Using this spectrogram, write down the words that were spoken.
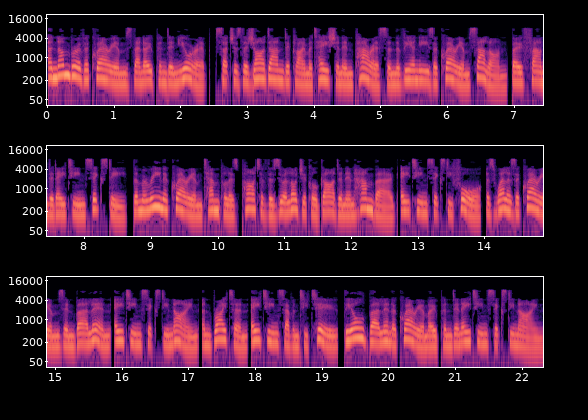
A number of aquariums then opened in Europe, such as the Jardin d'Acclimatation in Paris and the Viennese Aquarium Salon both founded 1860, the Marine Aquarium Temple as part of the Zoological Garden in Hamburg 1864, as well as aquariums in Berlin 1869 and Brighton 1872. The Old Berlin Aquarium opened in 1869.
